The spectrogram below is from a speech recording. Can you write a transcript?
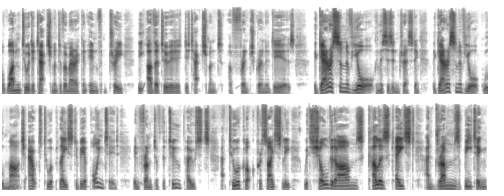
the one to a detachment of American infantry, the other to a detachment of French grenadiers. The garrison of York, and this is interesting, the garrison of York will march out to a place to be appointed in front of the two posts at two o'clock precisely, with shouldered arms, colours cased, and drums beating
